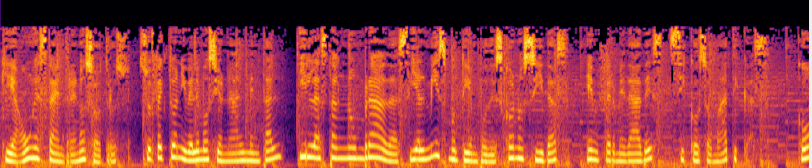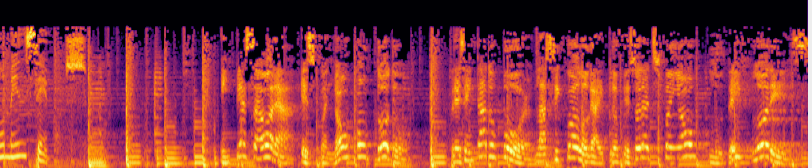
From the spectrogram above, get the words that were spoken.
que aún está entre nosotros, su efecto a nivel emocional, mental, y las tan nombradas y al mismo tiempo desconocidas enfermedades psicosomáticas? Comencemos. Empieza ahora Español con Todo. Presentado por la psicóloga y profesora de español Ludey Flores.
